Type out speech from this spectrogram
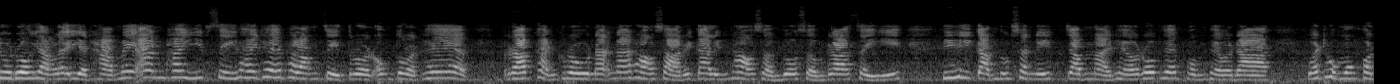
ดูดวงอย่างละเอียดถามไม่อั้นไพ่ยิปซีไพ่เทพพลังจิตตรวจองค์ตรวจเทพ รับขันครูณหน้าทองสาริกาลิ้นทองเสริมดวงเสริมราศีพิธีกรรมทุกชนิดจำหน่ายเทวรูปเทพพรหมเทวดา วัตถุมงคล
